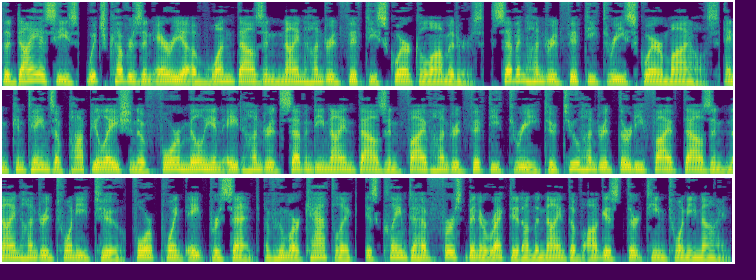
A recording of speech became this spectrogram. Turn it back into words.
The diocese, which covers an area of 1950 square kilometers, 753 square miles, and contains a population of 4,879,553 to 235,922, 4.8% of whom are Catholic, is claimed to have first been erected on the 9th of August 1329.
